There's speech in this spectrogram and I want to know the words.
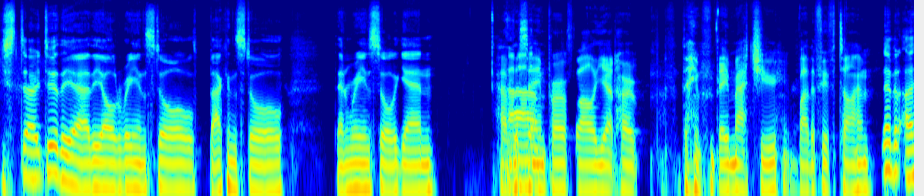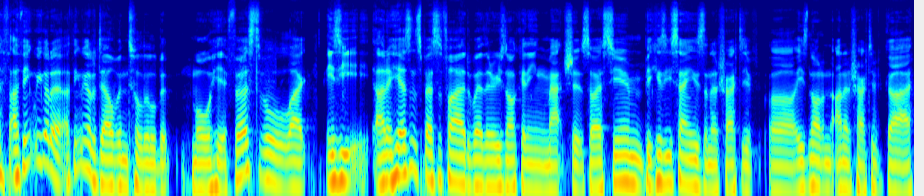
you st- do the uh, the old reinstall, back install, then reinstall again. Have the Um, same profile, yet hope they they match you by the fifth time. No, but I, I think we got to. I think we got to delve into a little bit more here. First of all, like, is he? I don't, he hasn't specified whether he's not getting matches. So I assume because he's saying he's an attractive, uh, he's not an unattractive guy.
